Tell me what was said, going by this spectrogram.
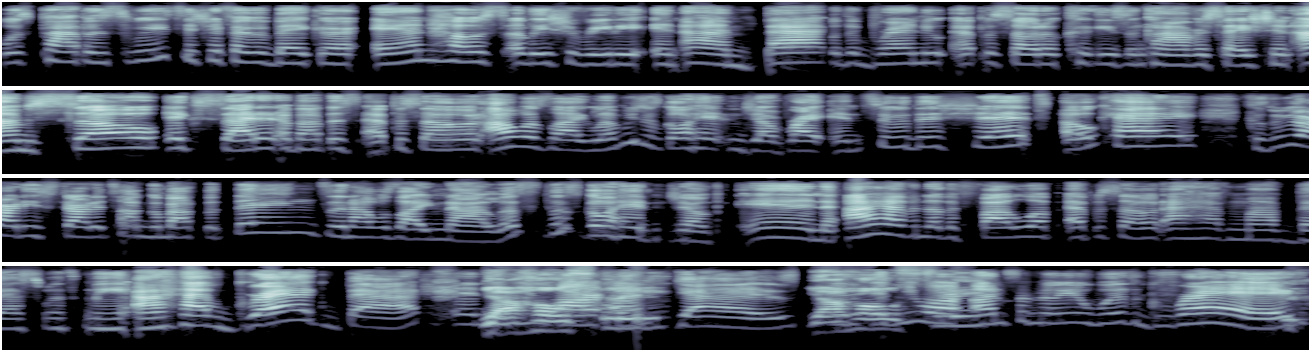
What's poppin' sweets? It's your favorite baker and host Alicia Reedy, and I'm back with a brand new episode of Cookies and Conversation. I'm so excited about this episode. I was like, let me just go ahead and jump right into this shit, okay? Because we already started talking about the things, and I was like, nah, let's let's go ahead and jump in. I have another follow up episode. I have my best with me. I have Greg back, and y'all hopefully un- yes, y'all and hopefully you are unfamiliar with Greg.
